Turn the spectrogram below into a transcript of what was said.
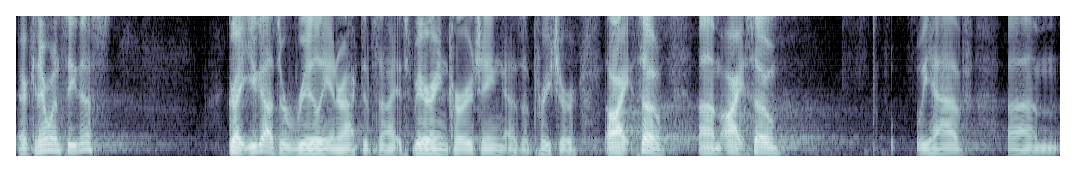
Can everyone see this? Great, you guys are really interactive tonight. It's very encouraging as a preacher. All right, so, um, all right, so we have um,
